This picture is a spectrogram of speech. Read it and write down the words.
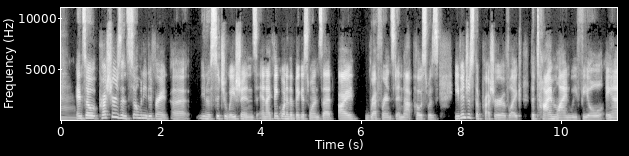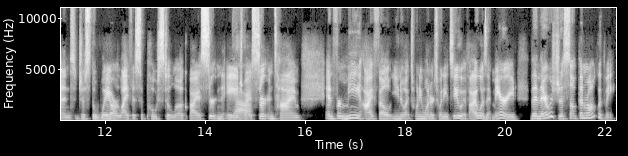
Mm. And so pressures in so many different uh, you know situations and i think one of the biggest ones that i referenced in that post was even just the pressure of like the timeline we feel and just the way our life is supposed to look by a certain age yeah. by a certain time. And for me i felt you know at 21 or 22 if i wasn't married then there was just something wrong with me.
